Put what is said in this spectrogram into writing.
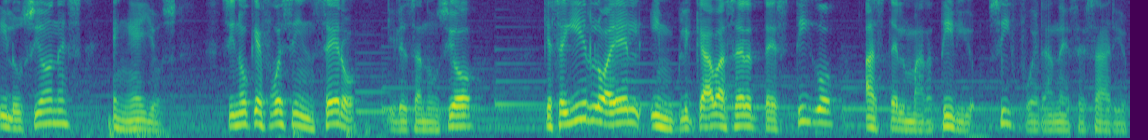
ilusiones en ellos, sino que fue sincero y les anunció que seguirlo a él implicaba ser testigo hasta el martirio, si fuera necesario.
